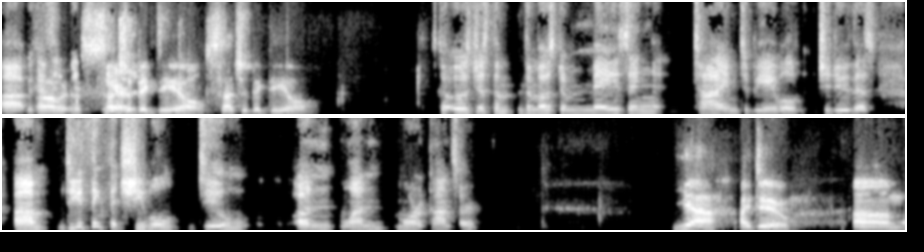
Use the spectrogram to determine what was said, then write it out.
Uh, because Oh, it it was was such a big deal. Such a big deal. So it was just the the most amazing time to be able to do this. Um, do you think that she will do on one more concert? Yeah, I do. Um,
